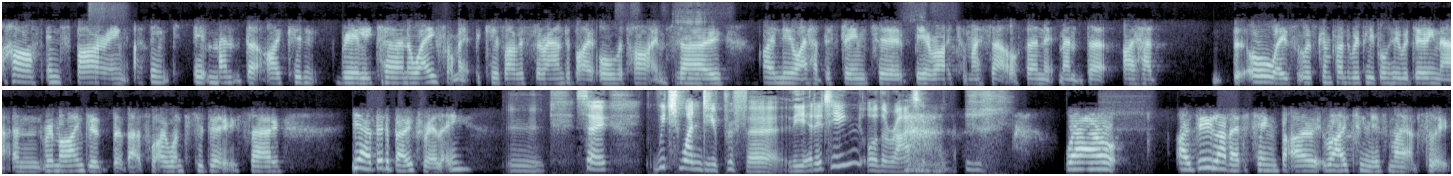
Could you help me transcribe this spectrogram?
half inspiring. I think it meant that I couldn't really turn away from it because I was surrounded by it all the time. So. Mm I knew I had this dream to be a writer myself, and it meant that I had always was confronted with people who were doing that and reminded that that's what I wanted to do. So, yeah, a bit of both, really. Mm. So, which one do you prefer, the editing or the writing? well, I do love editing, but I, writing is my absolute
